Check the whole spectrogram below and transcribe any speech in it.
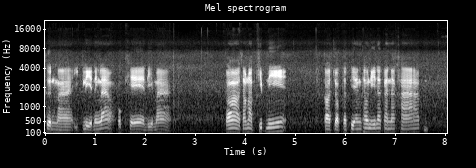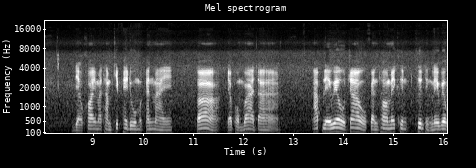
ขึ้นมาอีกลีดหนึ่งแล้ว โอเคดีมาก ก็สำหรับคลิปนี้ ก็จบแต่เพียงเท่านี้แล้วกันนะครับ เดี๋ยวค่อยมาทำคลิปให้ดูกันใหม่ ก็เดี๋ยวผมว่าจะอัพเลเวลเจ้าแฟนทอมไม่ขึ้นขึ้นถึงเลเวล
